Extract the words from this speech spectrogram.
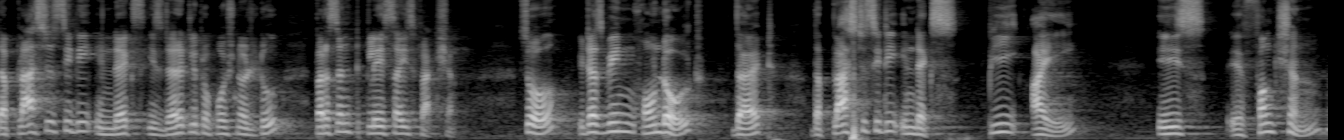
the plasticity index is directly proportional to percent clay size fraction. So, it has been found out that the plasticity index P i is a function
